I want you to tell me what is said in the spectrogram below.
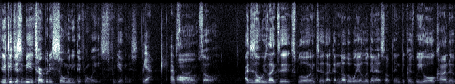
it could just be interpreted so many different ways, forgiveness. Yeah, absolutely. Um, so I just always like to explore into like another way of looking at something because we all kind of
